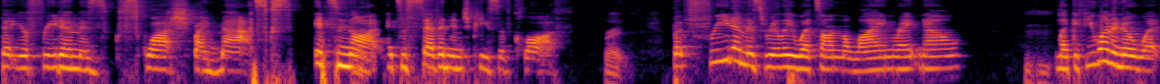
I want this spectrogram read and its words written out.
that your freedom is squashed by masks. It's not. It's a seven inch piece of cloth. Right. But freedom is really what's on the line right now. Mm-hmm. Like if you want to know what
